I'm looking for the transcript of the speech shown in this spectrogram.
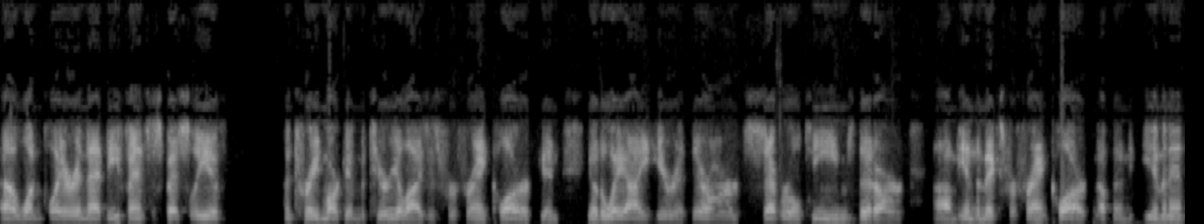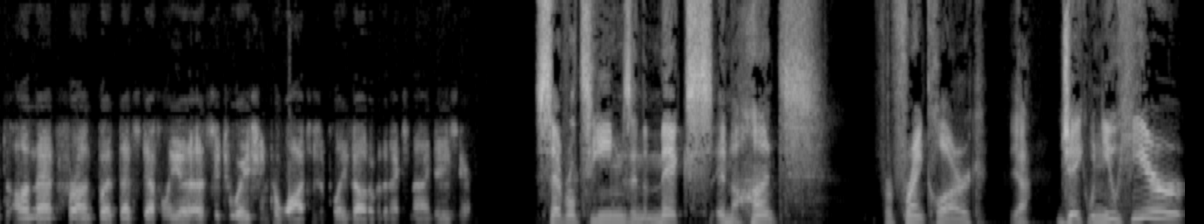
uh, one player in that defense, especially if the trade market materializes for Frank Clark. And you know, the way I hear it, there are several teams that are um, in the mix for Frank Clark. Nothing imminent on that front, but that's definitely a, a situation to watch as it plays out over the next nine days here. several teams in the mix in the hunt for Frank Clark. Yeah. Jake, when you hear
